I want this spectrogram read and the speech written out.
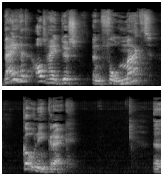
bij het, als hij dus een volmaakt koninkrijk uh,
